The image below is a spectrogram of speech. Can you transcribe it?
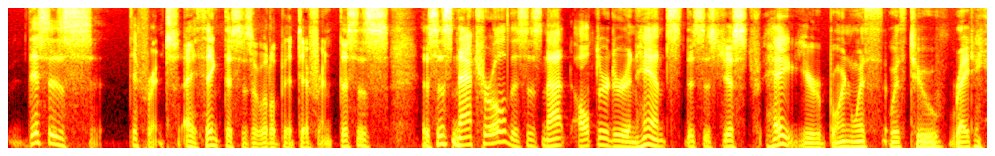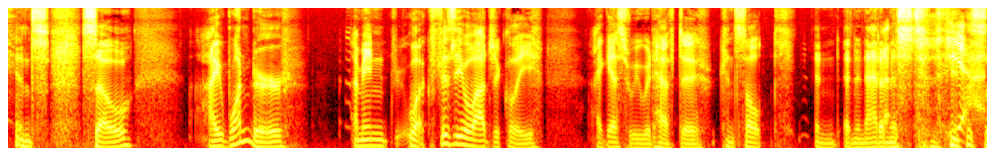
this is different. I think this is a little bit different. This is this is natural. This is not altered or enhanced. This is just hey, you're born with with two right hands. So I wonder. I mean, look, physiologically, I guess we would have to consult an, an anatomist, Yeah. S-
